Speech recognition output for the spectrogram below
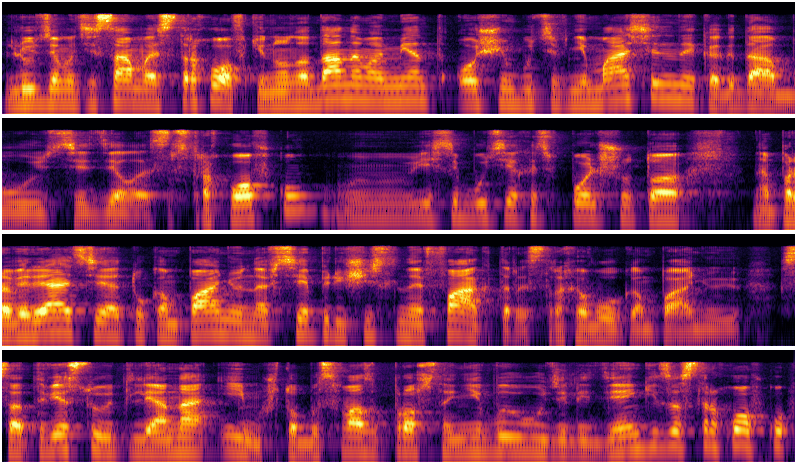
людям эти самые страховки. Но на данный момент очень будьте внимательны, когда будете делать страховку, э, если будете ехать в Польшу, то проверяйте эту компанию на все перечисленные факторы, страховую компанию, соответствует ли она им, чтобы с вас просто не выудили деньги за страховку,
